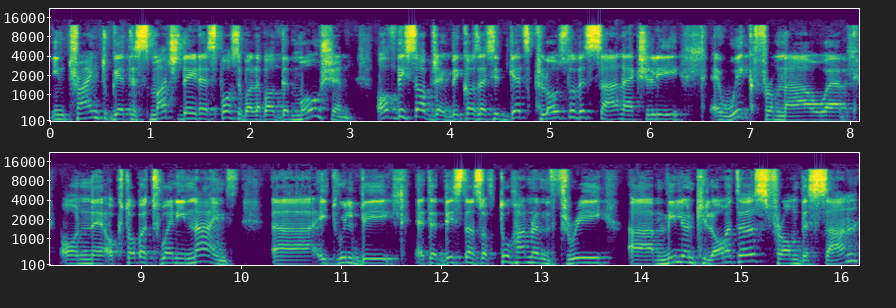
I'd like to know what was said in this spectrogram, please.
in trying to get as much data as possible about the motion of this object because as it gets close to the sun, actually a week from now on October 29th, it will be at a distance of 203 million kilometers from the sun.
